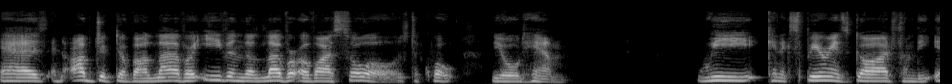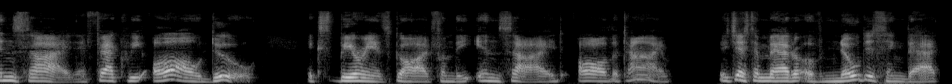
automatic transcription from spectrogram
as an object of our love or even the lover of our souls, to quote the old hymn. We can experience God from the inside. In fact, we all do experience God from the inside all the time. It's just a matter of noticing that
